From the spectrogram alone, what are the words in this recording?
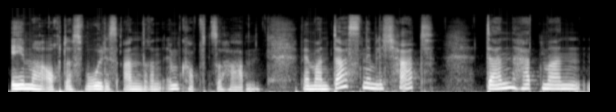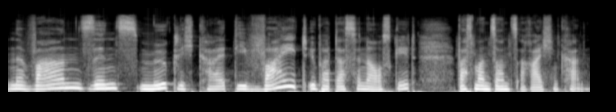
immer auch das Wohl des anderen im Kopf zu haben. Wenn man das nämlich hat, dann hat man eine Wahnsinnsmöglichkeit, die weit über das hinausgeht, was man sonst erreichen kann.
